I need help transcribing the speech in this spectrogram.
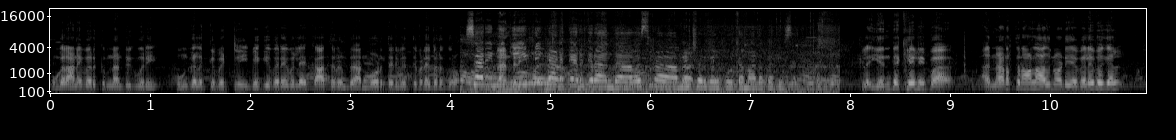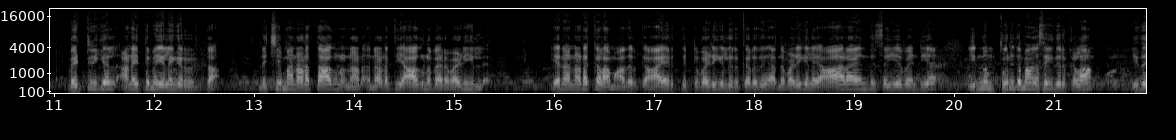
உங்கள் அனைவருக்கும் நன்றி கூறி உங்களுக்கு வெற்றி வெகு விரைவிலே காத்திருந்து அன்போடு தெரிவித்து விடைபெறுகிறோம். சார் இன்னைக்கு ஈவினிங் நடக்க இருக்கிற அந்த அவசர அமைச்சர்கள் கூட்டம் அதை சார் இல்லை எந்த கேள்வி நடத்தினாலும் அதனுடைய விளைவுகள் வெற்றிகள் அனைத்துமே இளைஞர்களுக்கு தான். நிச்சயமாக நடத்தாகணும் நட நடத்தி ஆகணும் வேறு வழி இல்லை. ஏன்னா நடக்கலாம். அதற்கு ஆயிரத்தி எட்டு வழிகள் இருக்கிறது. அந்த வழிகளை ஆராய்ந்து செய்ய வேண்டிய இன்னும் துரிதமாக செய்திருக்கலாம். இது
